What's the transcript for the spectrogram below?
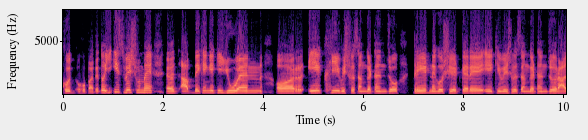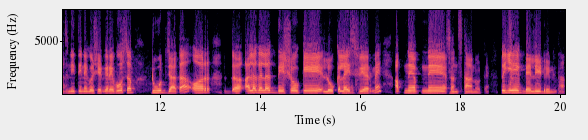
खुद हो पाते। तो इस विश्व में आप देखेंगे कि यूएन और एक ही विश्व संगठन जो ट्रेड नेगोशिएट करे, एक ही विश्व संगठन जो राजनीति नेगोशिएट करे, वो सब टूट जाता और अलग अलग देशों के लोकलाइज स्फीयर में अपने अपने संस्थान होते हैं। तो ये एक दिल्ली ड्रीम था।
